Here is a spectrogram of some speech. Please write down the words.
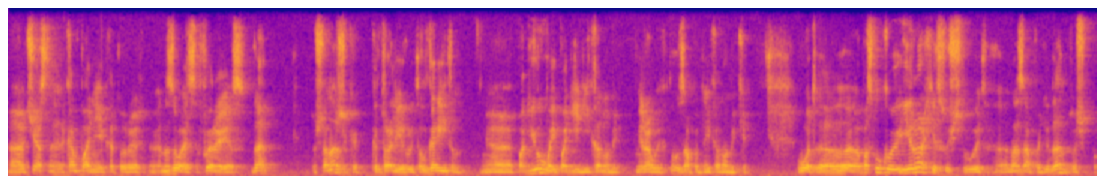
э, частная компания, которая называется ФРС, да, потому что она же как контролирует алгоритм подъема и падения экономик мировых, ну, западной экономики. Вот, поскольку иерархия существует на Западе, да, потому что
